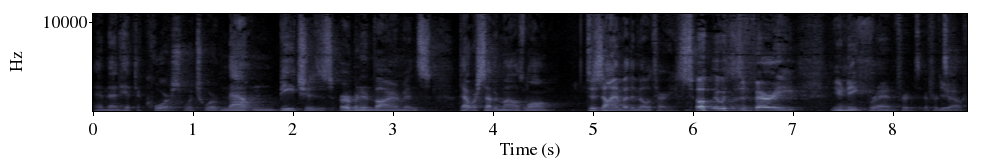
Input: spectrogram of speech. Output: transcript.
and then hit the course, which were mountain, beaches, urban environments that were seven miles long, designed by the military. So it was a very unique brand for, for itself.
